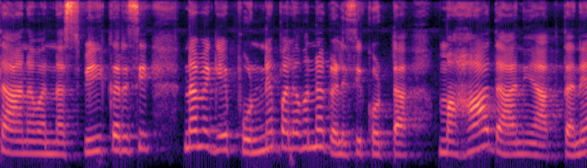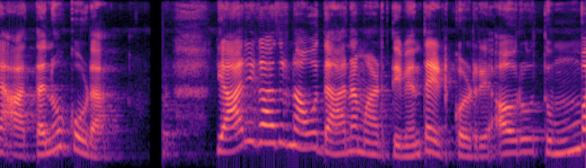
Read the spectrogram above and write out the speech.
ದಾನವನ್ನು ಸ್ವೀಕರಿಸಿ ನಮಗೆ ಪುಣ್ಯ ಫಲವನ್ನು ಗಳಿಸಿಕೊಟ್ಟ ಮಹಾದಾನಿ ಆಗ್ತಾನೆ ಆತನೂ ಕೂಡ. ಯಾರಿಗಾದರೂ ನಾವು ದಾನ ಮಾಡ್ತೀವಿ ಅಂತ ಇಟ್ಕೊಳ್ರಿ. ಅವರು ತುಂಬ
